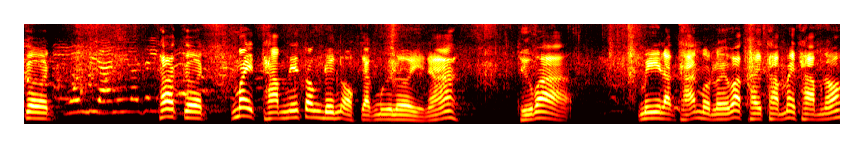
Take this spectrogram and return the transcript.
เกิด ถ้าเกิดไม่ทำนี่ต้องดึงออกจากมือเลยนะ ถือว่ามีหลักฐานหมดเลยว่าใครทำไม่ทำเนาะ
